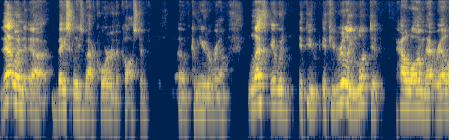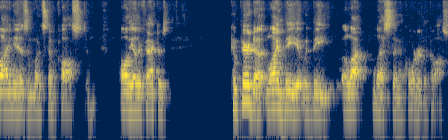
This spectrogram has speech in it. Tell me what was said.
That one uh, basically is about a quarter of the cost of, of commuter rail. Less, it would, if you, if you really looked at how long that rail line is and what it's gonna cost and all the other factors, compared to line B, it would be a lot less than a quarter of the cost.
